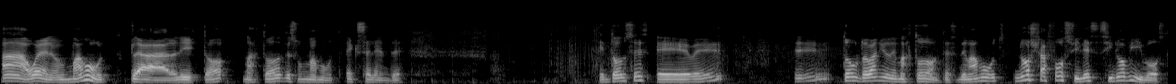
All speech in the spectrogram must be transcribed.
Ah, bueno, un mamut. Claro, listo. Mastodonte es un mamut. Excelente. Entonces, eh, todo un rebaño de mastodontes, de mamuts, no ya fósiles, sino vivos,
